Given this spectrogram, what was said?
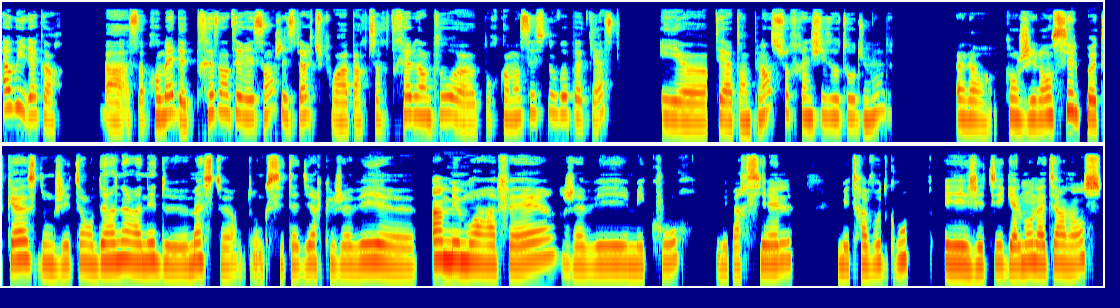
Ah oui, d'accord. Bah, ça promet d'être très intéressant. J'espère que tu pourras partir très bientôt pour commencer ce nouveau podcast. Et tu es à temps plein sur Franchise autour du monde? Alors, quand j'ai lancé le podcast, donc j'étais en dernière année de master, donc c'est-à-dire que j'avais un mémoire à faire, j'avais mes cours, mes partiels, mes travaux de groupe et j'étais également en alternance.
